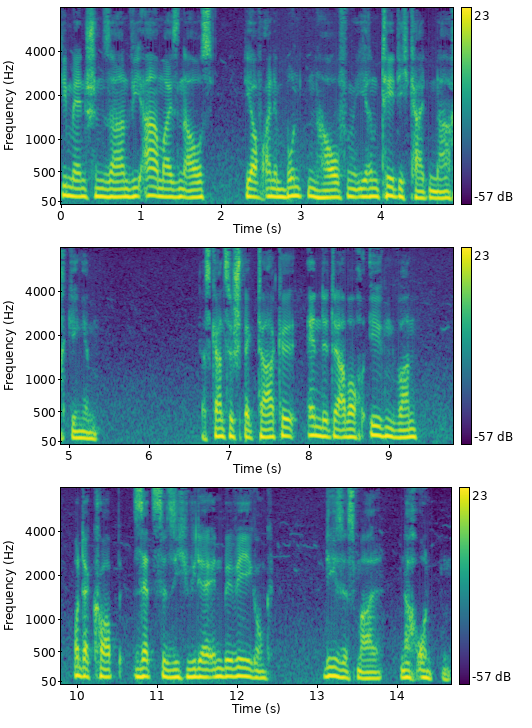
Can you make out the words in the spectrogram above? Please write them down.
Die Menschen sahen wie Ameisen aus, die auf einem bunten Haufen ihren Tätigkeiten nachgingen. Das ganze Spektakel endete aber auch irgendwann und der Korb setzte sich wieder in Bewegung, dieses Mal nach unten.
